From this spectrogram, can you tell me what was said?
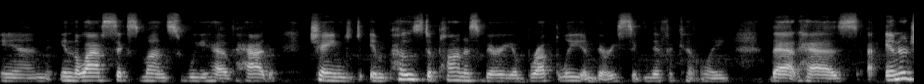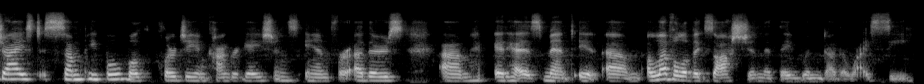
And in the last six months, we have had change imposed upon us very abruptly and very significantly that has energized some people, both clergy and congregations, and for others, um, it has meant it, um, a level of exhaustion that they wouldn't otherwise see.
